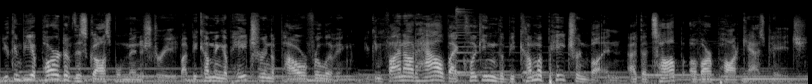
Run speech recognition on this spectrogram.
You can be a part of this gospel ministry by becoming a patron of Power for Living. You can find out how by clicking the Become a Patron button at the top of our podcast page.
